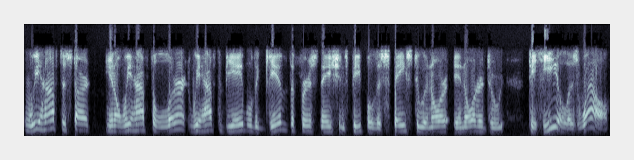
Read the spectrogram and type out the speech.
we have to start. You know, we have to learn. We have to be able to give the First Nations people the space to in order in order to to heal as well,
